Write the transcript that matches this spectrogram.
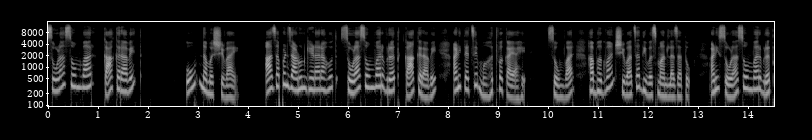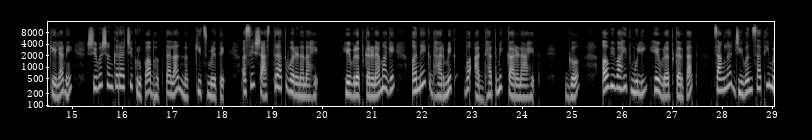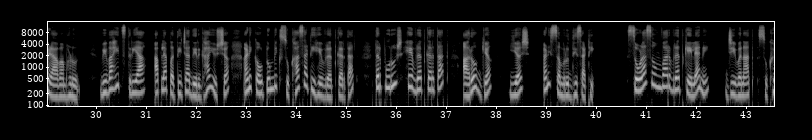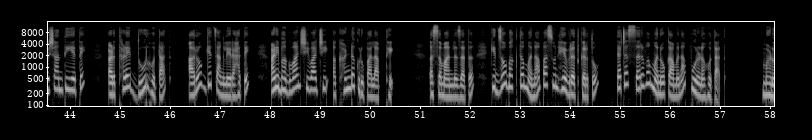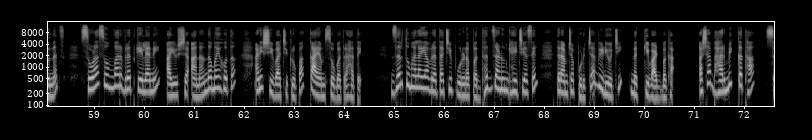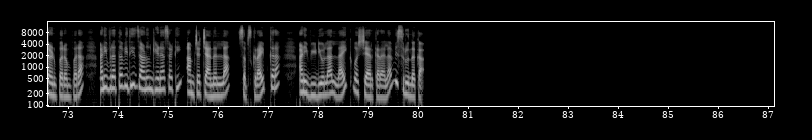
सोळा सोमवार का करावेत? ओम नम शिवाय. आज आपण जाणून घेणार आहोत सोळा सोमवार व्रत का करावे आणि त्याचे महत्त्व काय आहे. सोमवार हा भगवान शिवाचा दिवस मानला जातो आणि सोळा सोमवार व्रत केल्याने शिवशंकराची कृपा भक्ताला नक्कीच मिळते असे शास्त्रात वर्णन आहे. हे व्रत करण्यामागे अनेक धार्मिक व आध्यात्मिक कारणं आहेत. ग. अविवाहित मुली हे व्रत करतात चांगला जीवनसाथी मिळावा म्हणून. विवाहित स्त्रिया आपल्या पतीच्या दीर्घायुष्य आणि कौटुंबिक सुखासाठी हे व्रत करतात तर पुरुष हे व्रत करतात आरोग्य यश आणि समृद्धीसाठी. सोळा सोमवार व्रत केल्याने जीवनात सुखशांती येते अडथळे दूर होतात आरोग्य चांगले राहते आणि भगवान शिवाची अखंड कृपा लाभते. असं मानलं जातं की जो भक्त मनापासून हे व्रत करतो त्याच्या सर्व मनोकामना पूर्ण होतात. म्हणूनच सोळा सोमवार व्रत केल्याने आयुष्य आनंदमय होतं आणि शिवाची कृपा कायम सोबत राहते. जर तुम्हाला या व्रताची पूर्ण पद्धत जाणून घ्यायची असेल तर आमच्या पुढच्या व्हिडिओची नक्की वाट बघा. अशा धार्मिक कथा सण परंपरा आणि व्रतविधी जाणून घेण्यासाठी आमच्या चॅनलला सबस्क्राईब करा आणि व्हिडिओला लाईक व शेअर करायला विसरू नका.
